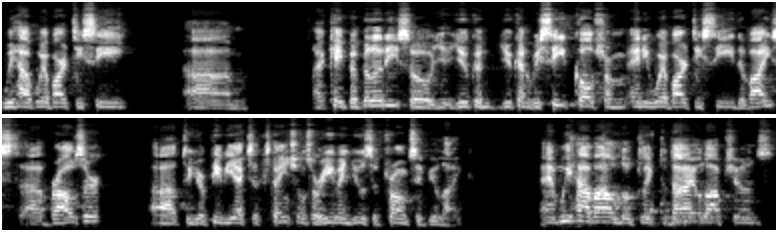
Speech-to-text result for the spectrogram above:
We have WebRTC um, uh, capability, so you, you, can you can receive calls from any WebRTC device uh, browser uh, to your PBX extensions or even use the trunks if you like. And we have Outlook click to dial options.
